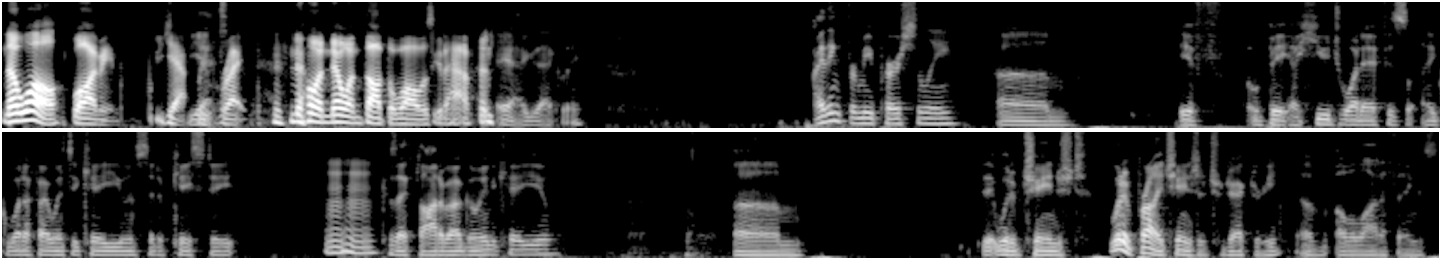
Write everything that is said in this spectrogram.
no wall. Well, I mean, yeah, we right. no one no one thought the wall was gonna happen. Yeah, exactly. I think for me personally, um, if a, big, a huge what if is like, what if I went to KU instead of K State? Mm-hmm. because I thought about going to KU. Um, it would have changed. Would have probably changed the trajectory of of a lot of things.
